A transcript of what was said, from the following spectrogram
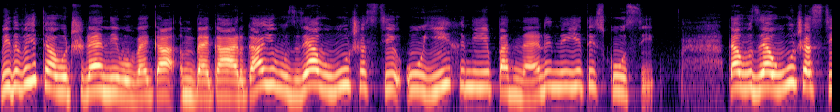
Відвітав членів МБКРК і взяв участь у їхній панельній дискусії та взяв участь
